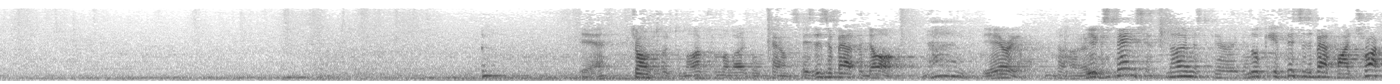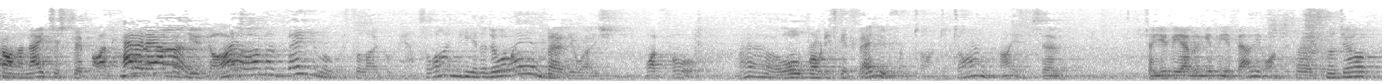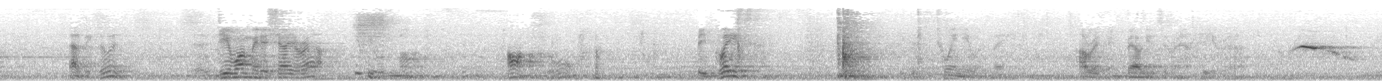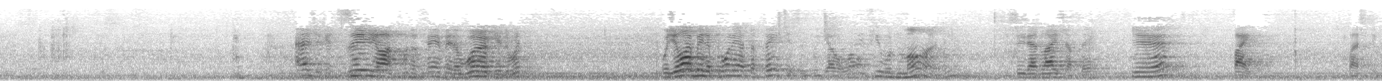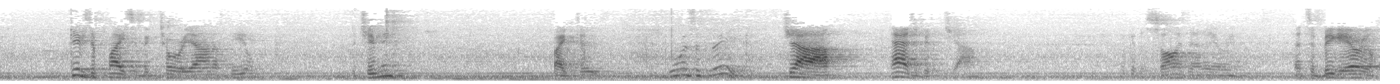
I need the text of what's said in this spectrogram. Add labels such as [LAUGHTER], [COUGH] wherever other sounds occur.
John Clifton, I'm from the local council. Is this about the dog? No, The aerial? no. The extension? No, Mr. Kerrigan. Look, if this is about my truck on the nature strip, I've had it out with you guys. No, I'm a valuer with the local council. I'm here to do a land valuation. What for? Well, all properties get valued from time to time. Oh, yeah. So, so you'd be able to give me a value on it. That's my job. That'd be good. Uh, do you want me to show you around? If you wouldn't mind. Oh, not at all. [LAUGHS] be pleased. Between you and me, I reckon values around here are... As you can see, I've put a fair bit of work into it. Would you like me to point out the features as we go along? If you wouldn't mind. You see that lace up there? Yeah? Fake. Plastic. Gives the place a Victoriana feel. The chimney? Fake too. What is it there? Charm. Has a bit of charm. Size that aerial. That's a big aerial.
